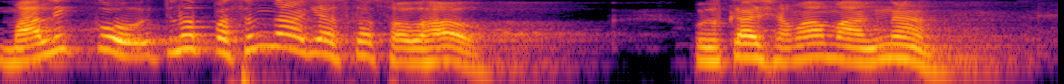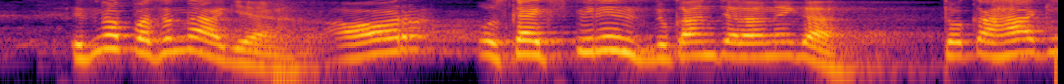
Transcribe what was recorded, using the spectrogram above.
मालिक को इतना पसंद आ गया उसका स्वभाव, उसका क्षमा मांगना, इतना पसंद आ गया और उसका एक्सपीरियंस दुकान चलाने का तो कहा कि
